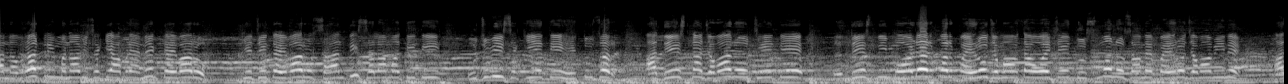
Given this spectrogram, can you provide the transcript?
આ નવરાત્રિ મનાવી શકીએ. આપણે અનેક તહેવારો કે જે તહેવારો શાંતિ, સલામતીથી ઉજવી શકીએ તે હેતુસર આ દેશના જવાનો છે તે દેશની બોર્ડર પર પહેરો જમાવતા હોય છે. દુશ્મનો સામે પહેરો જમાવીને આ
